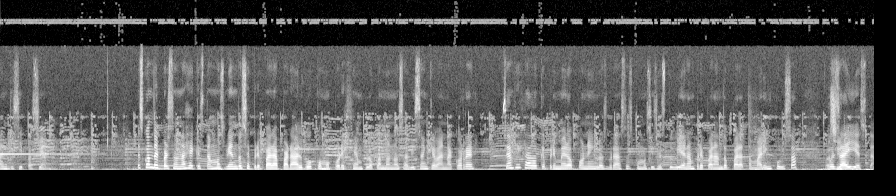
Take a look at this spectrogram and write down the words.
Anticipación. Es cuando el personaje que estamos viendo se prepara para algo, como por ejemplo cuando nos avisan que van a correr. ¿Se han fijado que primero ponen los brazos como si se estuvieran preparando para tomar impulso? Pues Así. ahí está.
